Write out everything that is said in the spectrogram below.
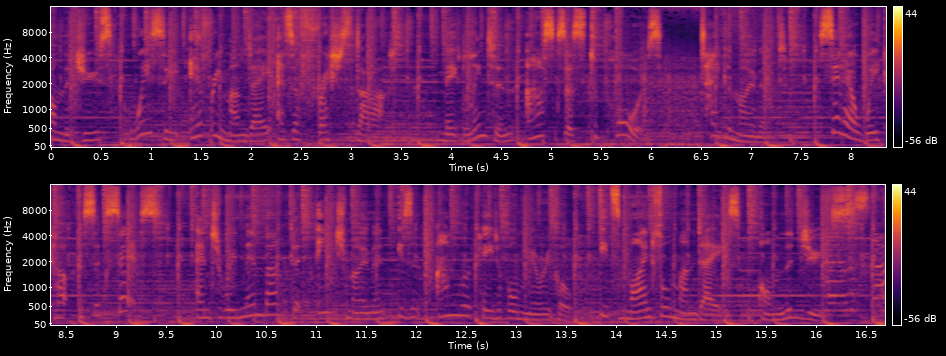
on The Juice, we see every Monday as a fresh start. Meg Linton asks us to pause, take a moment, set our week up for success, and to remember that each moment is an unrepeatable miracle. It's Mindful Mondays on The Juice.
